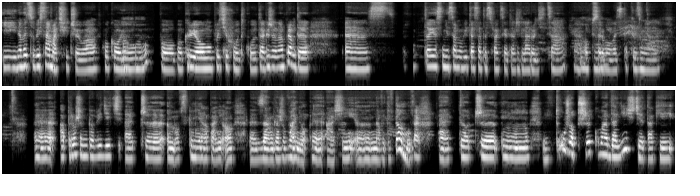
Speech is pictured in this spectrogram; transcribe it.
I nawet sobie sama ćwiczyła w pokoju Mhm. Po, po kryjomu, po cichutku. Także naprawdę e, to jest niesamowita satysfakcja też dla rodzica e, Mhm. obserwować takie zmiany. E, A proszę mi powiedzieć, e, czy, bo wspomniała Pani o e, zaangażowaniu Asi nawet w domu, Tak. to czy mm, dużo przykładaliście takiej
